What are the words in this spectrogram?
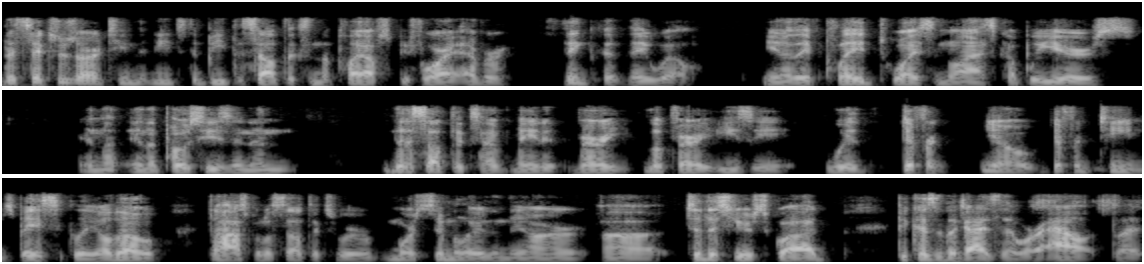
the Sixers are a team that needs to beat the Celtics in the playoffs before I ever think that they will. You know, they've played twice in the last couple years in the in the postseason, and the Celtics have made it very look very easy with different you know different teams basically. Although the Hospital Celtics were more similar than they are uh, to this year's squad because of the guys that were out, but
